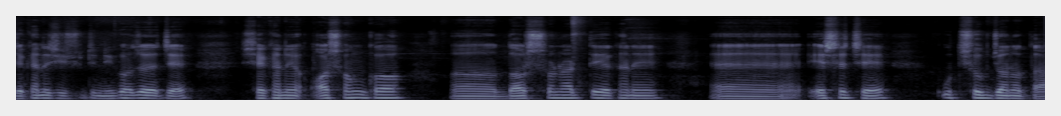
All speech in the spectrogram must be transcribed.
যেখানে শিশুটি নিখোঁজ হয়েছে, সেখানে অসংখ্য দর্শনার্থী এখানে এসেছে উৎসুক জনতা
